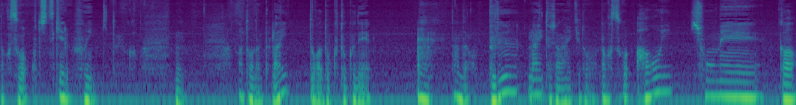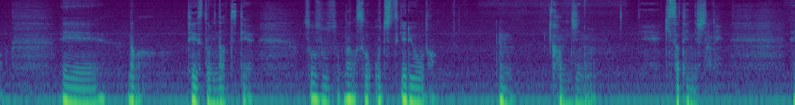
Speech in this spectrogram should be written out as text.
なんかすごい落ち着ける雰囲気というかうん。あとなんかライトが独特で、うん、なんだろうブルーライトじゃないけどなんかすごい青い照明がえー、なんかテイストになっててそうそうそうなんかすごい落ち着けるような、うん、感じの、えー、喫茶店でしたね、え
